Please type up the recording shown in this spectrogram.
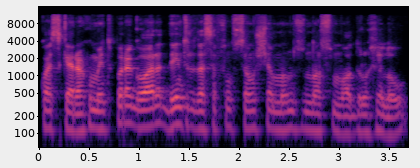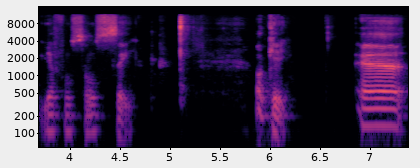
quaisquer argumento por agora. Dentro dessa função, chamamos o nosso módulo hello e a função say. Ok. É,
